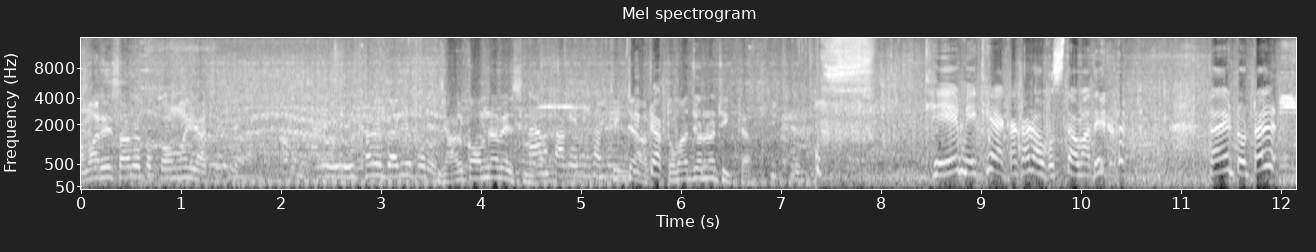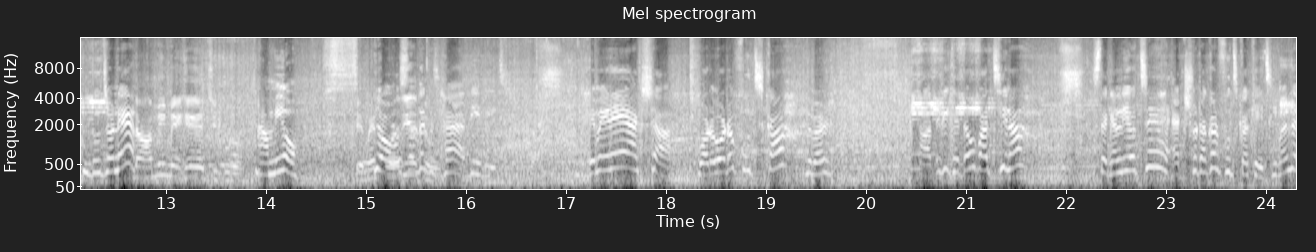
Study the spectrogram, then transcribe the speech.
আমার হিসাবে তো কমই আছে। এইখানে দাঁড়িয়ে পড়ো। ঝাল কম না বেশি। ঠিকঠাক। তোমার জন্য ঠিকঠাক। খেয়ে মেখে একাকার অবস্থা আমাদের। তাই টোটাল দুজনে আমি মেখে গেছি পুরো। আমিও। অবস্থা হ্যাঁ দিয়ে দিয়েছি। ভেবে একসা বড় বড় ফুচকা। এবার তাড়াতাড়ি খেতেও পাচ্ছি না। সেকেন্ডলি হচ্ছে একশো টাকার ফুচকা খেয়েছি। মানে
